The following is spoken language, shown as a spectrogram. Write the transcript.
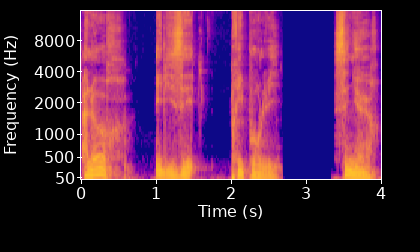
Alors, Élisée prie pour lui. Seigneur,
